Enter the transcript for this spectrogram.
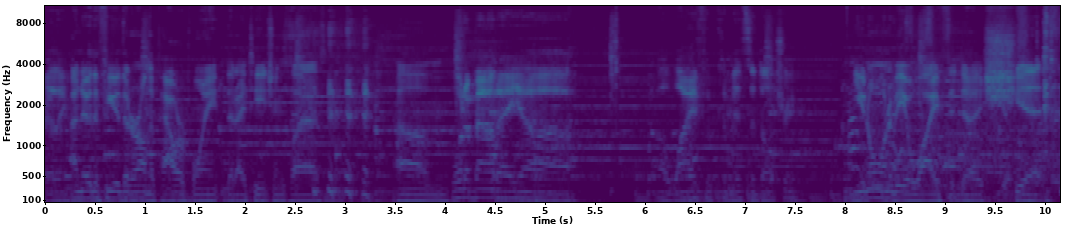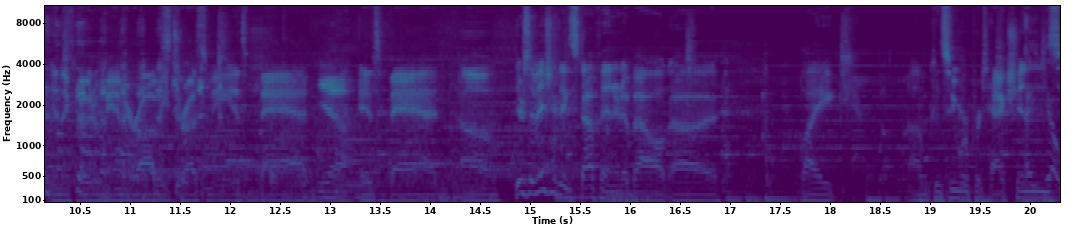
Really? I know the few that are on the PowerPoint that I teach in class. um, What about a, uh, a wife who commits adultery? You don't want to be a wife that does shit in the code of Hammurabi. Trust me, it's bad. Yeah. It's bad. Um, there's some interesting stuff in it about uh, like um, consumer protections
